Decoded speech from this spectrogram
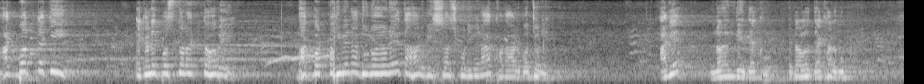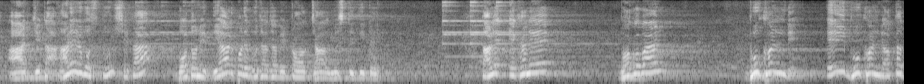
ভাগবতটা কি? এখানে প্রশ্ন রাখতে হবে। ভাগবতটা দিবে না দুনয়নে তাহার বিশ্বাস করিবে না, খনার বচনে। আগে নয়ন দিয়ে দেখো। এটা হলো দেখার আর যেটা আহারের বস্তু, সেটা বদনে দেওয়ার পরে বোঝা যাবে টক ঝাল মিষ্টি, তিতো। তাহলে এখানে ভগবান ভূখণ্ডে, এই ভূখণ্ডে, অর্থাৎ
